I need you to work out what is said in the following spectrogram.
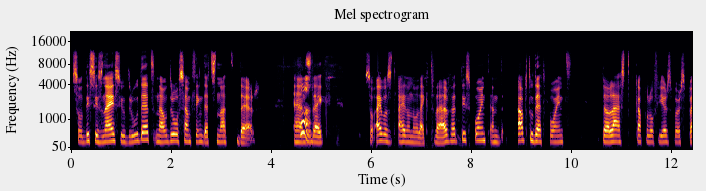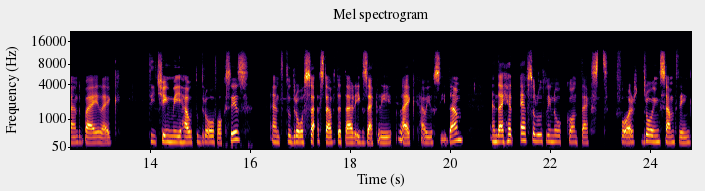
so this is nice, you drew that, now draw something that's not there. And Huh. like, so I was, I don't know, like 12 at this point, and up to that point, the last couple of years were spent by like teaching me how to draw foxes and to draw stuff that are exactly like how you see them. And I had absolutely no context for drawing something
